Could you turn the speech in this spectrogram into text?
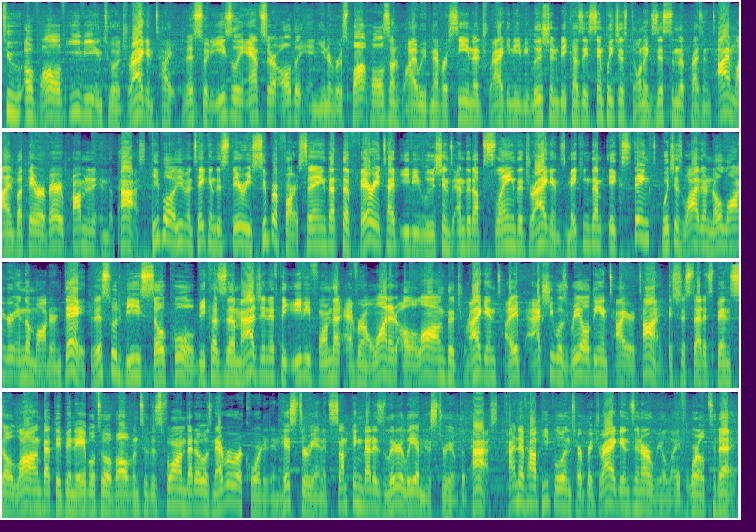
to evolve Eevee into a Dragon type. This would easily answer all the in-universe plot holes on why we've never seen a Dragon evolution because they simply just don't exist in the present timeline timeline, but they were very prominent in the past. People have even taken this theory super far, saying that the fairy type evolutions ended up slaying the dragons, making them extinct, which is why they're no longer in the modern day. This would be so cool, because imagine if the Eevee form that everyone wanted all along, the dragon type, actually was real the entire time. It's just that it's been so long that they've been able to evolve into this form that it was never recorded in history, and it's something that is literally a mystery of the past. Kind of how people interpret dragons in our real life world today.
